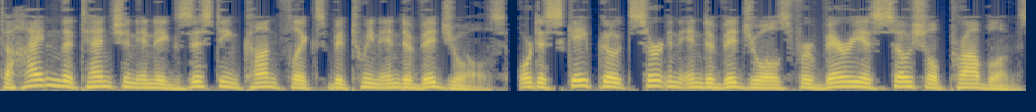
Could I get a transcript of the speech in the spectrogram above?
to heighten the tension in existing conflicts between individuals, or to scapegoat certain individuals for various social problems.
